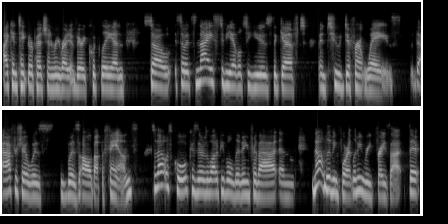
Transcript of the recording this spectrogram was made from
I can take their pitch and rewrite it very quickly, and so so it's nice to be able to use the gift in two different ways. The after show was was all about the fans. So that was cool because there's a lot of people living for that and not living for it. Let me rephrase that. They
